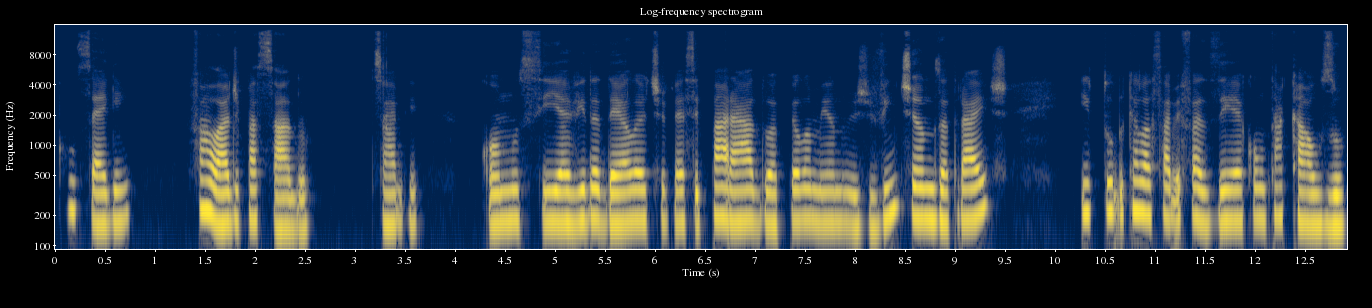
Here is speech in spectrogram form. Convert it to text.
conseguem falar de passado, sabe? Como se a vida dela tivesse parado há pelo menos 20 anos atrás e tudo que ela sabe fazer é contar causo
